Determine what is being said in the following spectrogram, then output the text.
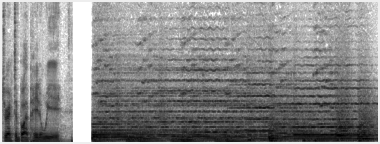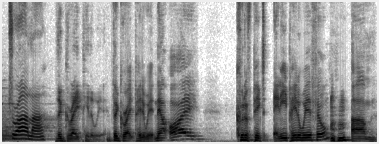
directed by Peter Weir. Drama. The great Peter Weir. the great Peter Weir. Now, I could have picked any Peter Weir film. Mm-hmm. Um,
